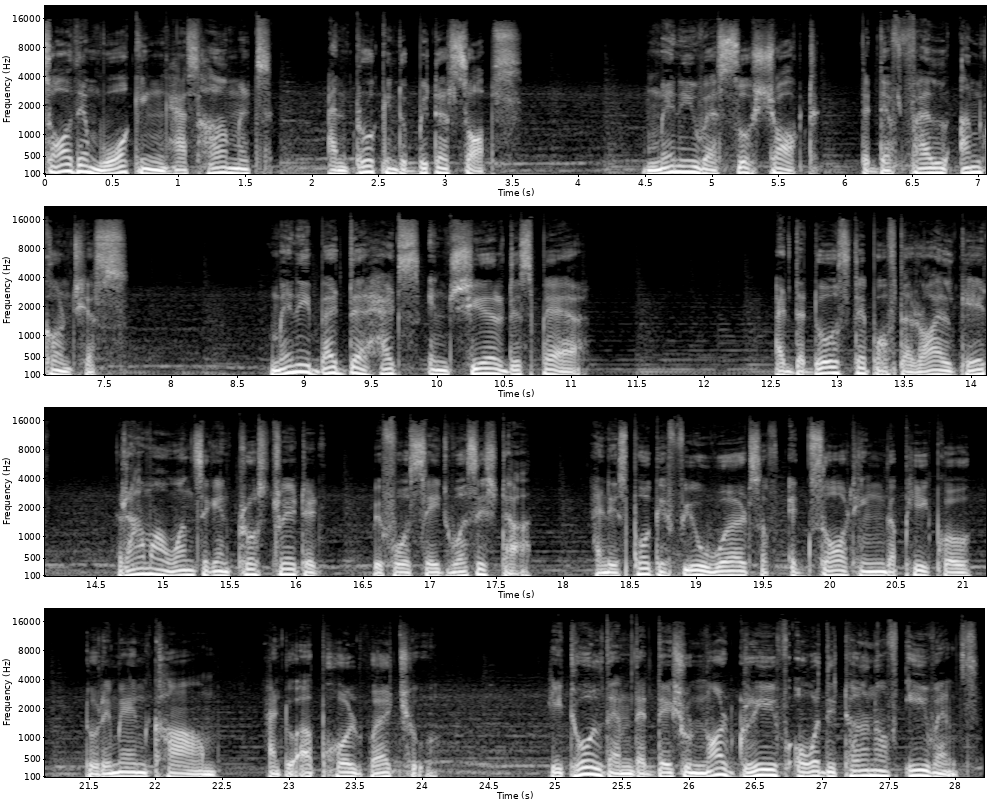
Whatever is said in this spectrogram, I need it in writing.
saw them walking as hermits and broke into bitter sobs. Many were so shocked that they fell unconscious. Many bent their heads in sheer despair. At the doorstep of the royal gate, Rama once again prostrated before sage Vasishtha and he spoke a few words of exhorting the people to remain calm and to uphold virtue. He told them that they should not grieve over the turn of events,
